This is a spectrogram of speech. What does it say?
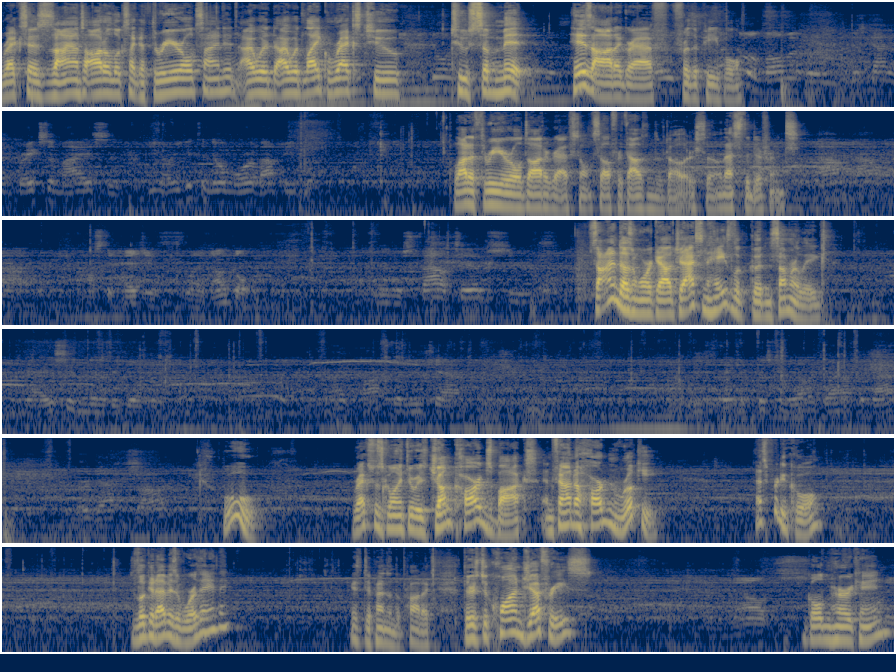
Rex says Zion's auto looks like a three-year-old signed it. I would I would like Rex to to submit his autograph for the people. A lot of three-year-old autographs don't sell for thousands of dollars, so that's the difference. Zion doesn't work out. Jaxson Hayes looked good in Summer League. Ooh. Rex was going through his junk cards box and found a hardened rookie. That's pretty cool. Look it up. Is it worth anything? I guess it depends on the product. There's Daquan Jeffries. Golden Hurricane.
